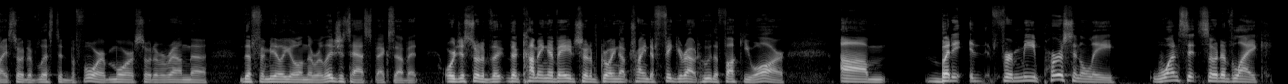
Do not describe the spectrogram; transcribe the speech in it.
I sort of listed before more sort of around the the familial and the religious aspects of it or just sort of the, the coming of age sort of growing up trying to figure out who the fuck you are. Um, but it, for me personally once it sort of like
